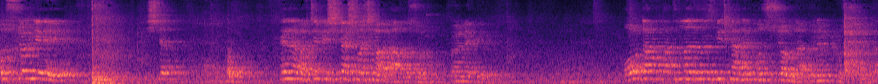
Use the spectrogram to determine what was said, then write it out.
pozisyon gereği işte Fenerbahçe Beşiktaş maçı var hafta sonu. Örnek veriyorum. Orada hatırladığınız bir tane pozisyonda, önemli pozisyonda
